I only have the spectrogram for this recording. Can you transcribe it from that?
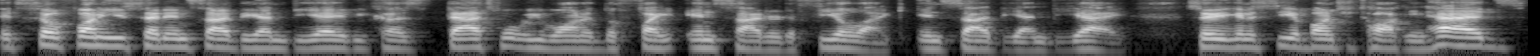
it's so funny you said inside the NBA because that's what we wanted the fight insider to feel like inside the NBA. So you're going to see a bunch of talking heads.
